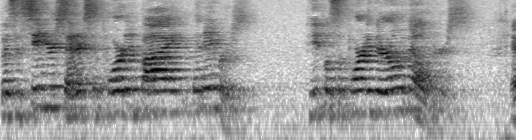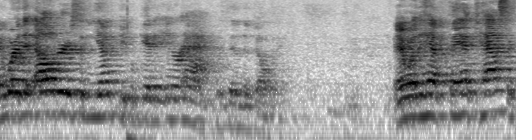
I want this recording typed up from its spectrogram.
But it's a senior center supported by the neighbors. People supporting their own elders. And where the elders and the young people get to interact within the building. And where they have fantastic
